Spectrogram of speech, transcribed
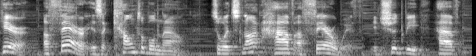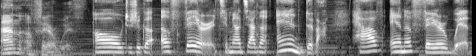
Here, affair is a countable noun. So it's not have affair with, it should be have an affair with. 哦，这是个 affair，前面要加个 an，对吧？Have an affair with.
